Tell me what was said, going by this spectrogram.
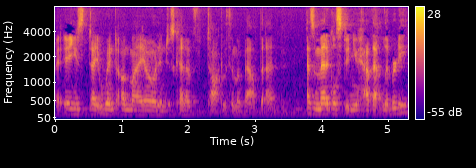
I used I went on my own and just kind of talked with him about that. As a medical student, you have that liberty.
